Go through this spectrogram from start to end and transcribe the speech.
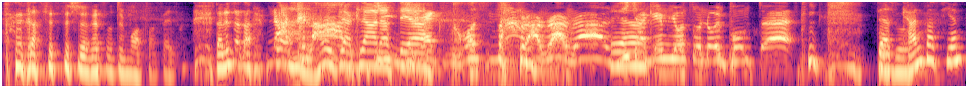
rassistische Ressentiments verfällt. Dann ist das so, na klar, ist ja klar, die dass der- Drecksrussen, sicher geben uns so null Punkte. Das so. kann passieren.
